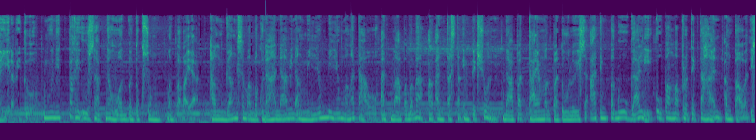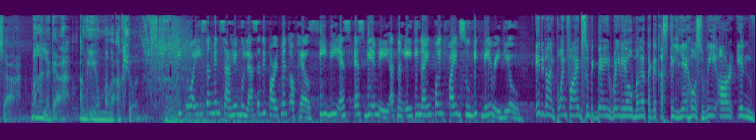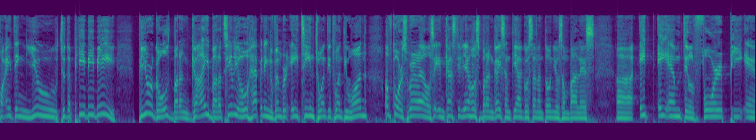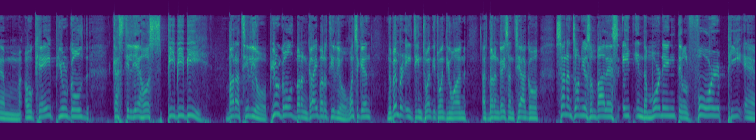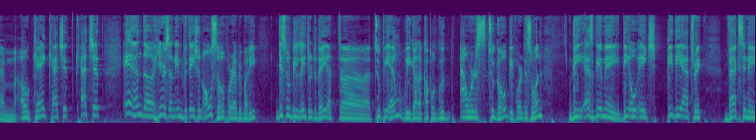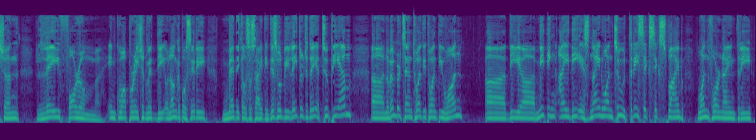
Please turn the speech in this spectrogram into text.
Mahirap ito. Ngunit pakiusap na huwag matuksong magpabaya. Hanggang sa mabakunahan namin ang milyong-milyong mga tao at mapababa ang antas ng impeksyon, dapat tayong magpatuloy sa ating pag-uugali upang maprotektahan ang bawat isa. Mahalaga ang iyong mga aksyon. Ito ay isang mensahe mula sa Department of Health, PBS, SBMA at ng 89.5 Subic Bay Radio. 89.5 Subic Bay Radio, mga taga Castillejos, we are inviting you to the PBB. Pure Gold Barangay Baratillo happening November 18, 2021. Of course, where else? In Castillejos, Barangay Santiago, San Antonio, Zambales, uh, 8 a.m. till 4 p.m. Okay? Pure Gold Castillejos PBB Baratillo. Pure Gold Barangay Baratillo. Once again, November 18, 2021 at Barangay Santiago, San Antonio, Zambales, 8 in the morning till 4 p.m. Okay, catch it, catch it. And uh, here's an invitation also for everybody. This will be later today at uh, 2 p.m. We got a couple good hours to go before this one. The SBMA DOH Pediatric Vaccination Lay Forum in cooperation with the Olongapo City Medical Society. This will be later today at 2 p.m., uh, November 10, 2021. Uh, the uh, meeting ID is 912-3665-1493.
